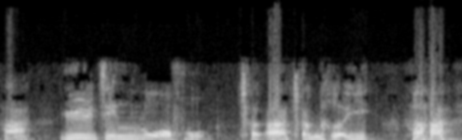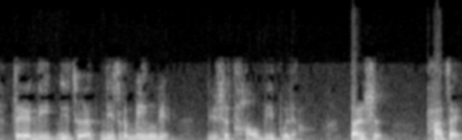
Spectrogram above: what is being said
啊，淤金落釜成啊成何意 啊？这个你你这个你这个命运。你是逃避不了，但是他在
